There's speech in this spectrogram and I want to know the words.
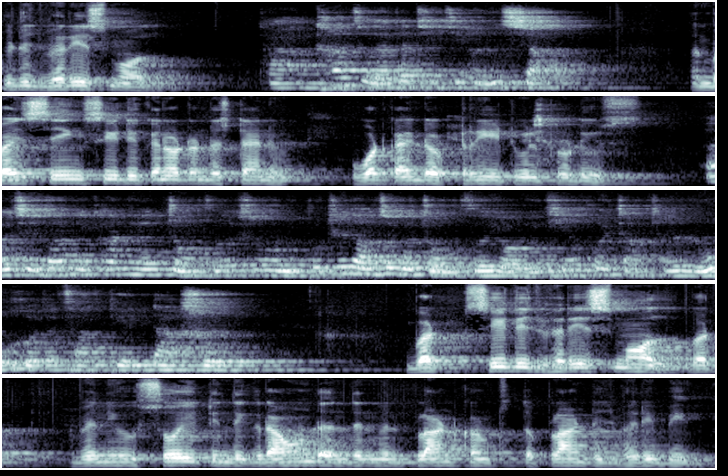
It is very small. 它看起来的体积很小。 And by seeing seed, you cannot understand what kind of tree it will produce. 而且当你看见种子的时候，你不知道这个种子有一天会长成如何的参天大树。But seed is very small, but when you sow it in the ground and then when plant comes, the plant is very big.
